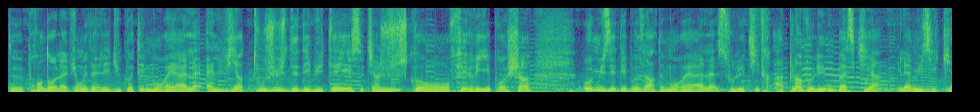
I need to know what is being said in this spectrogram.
de prendre l'avion et d'aller du côté de Montréal, elle vient tout juste de débuter et se tient jusqu'en février prochain au Musée des Beaux-Arts de Montréal sous le titre à plein volume Basquiat et la musique.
